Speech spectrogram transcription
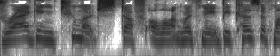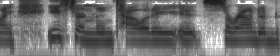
dragging too much stuff along with me because of my Eastern mentality. It's surrounded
